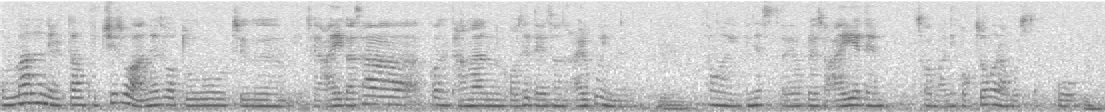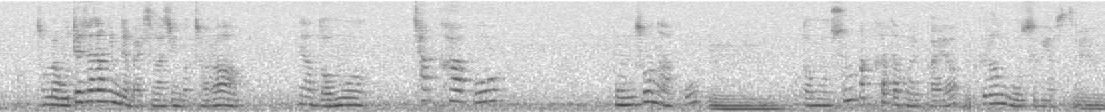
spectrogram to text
엄마는 일단 구치소 안에서도 지금 이제 아이가 사건을 당한 것에 대해서는 알고 있는 음. 상황이긴 했어요. 그래서 아이에 대해서 많이 걱정을 하고 있었고 음. 정말 모텔 사장님들 말씀하신 것처럼 그냥 너무 착하고 봉손하고 음. 너무 순박하다고 할까요? 그런 모습이었어요. 음,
